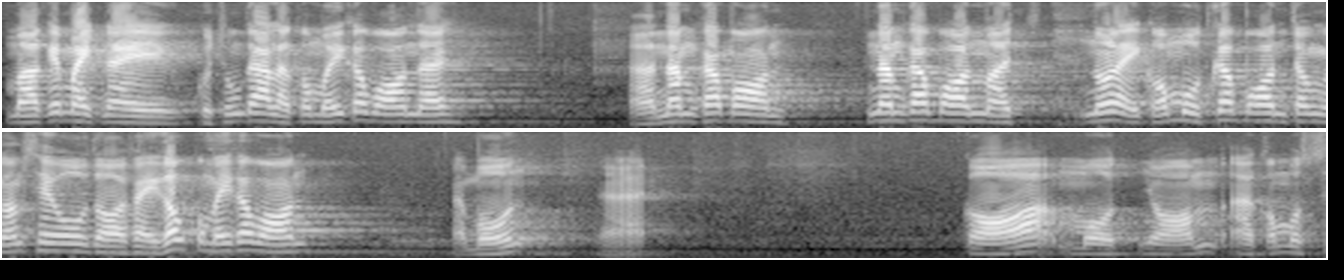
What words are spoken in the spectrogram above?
mà cái mạch này của chúng ta là có mấy carbon đây? À, 5 carbon. 5 carbon mà nó lại có một carbon trong nhóm CO rồi phải gốc có mấy carbon? À, 4 Đấy. có một nhóm à có một C.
